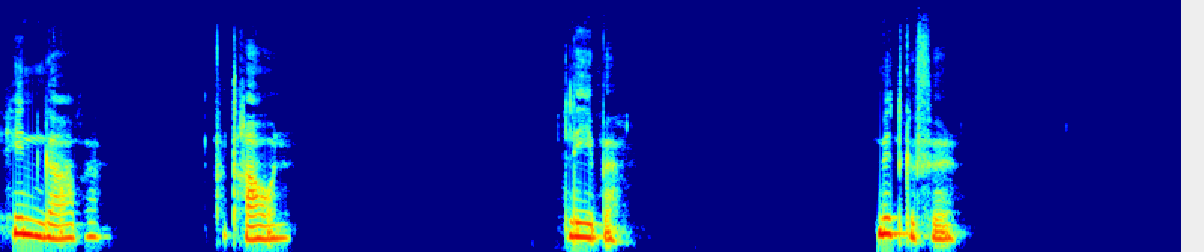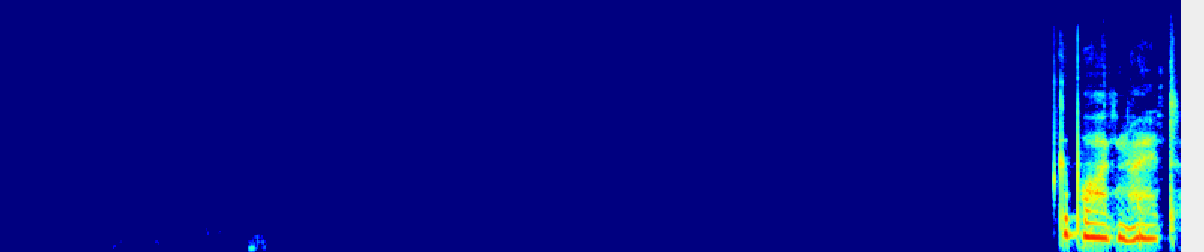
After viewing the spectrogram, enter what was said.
Hingabe, Vertrauen, Liebe, Mitgefühl? Geborgenheit.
